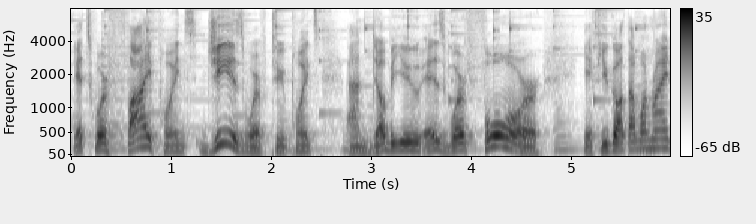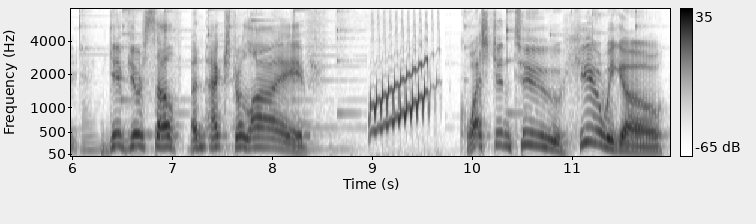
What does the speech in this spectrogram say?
It's worth 5 points, G is worth 2 points, and W is worth 4. If you got that one right, give yourself an extra life. Question 2, here we go.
